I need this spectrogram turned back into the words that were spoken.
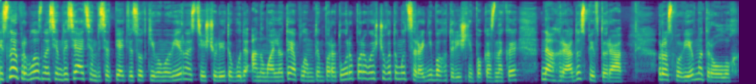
Існує приблизно 70-75% ймовірності, що літо буде аномально теплим. Температури перевищуватимуть середні багаторічні показники на градус півтора, розповів метеоролог.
